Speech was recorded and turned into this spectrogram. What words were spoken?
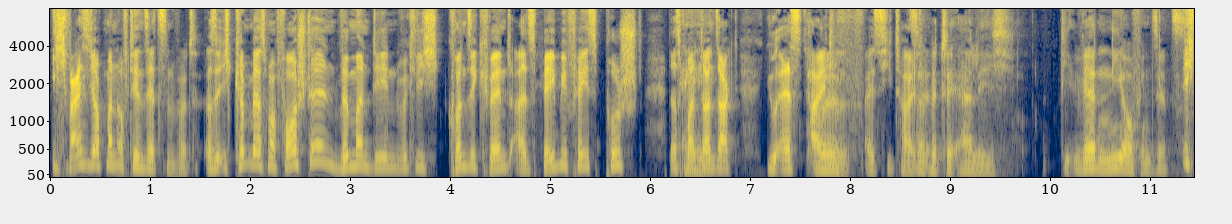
ich weiß nicht, ob man auf den setzen wird. Also ich könnte mir das mal vorstellen, wenn man den wirklich konsequent als Babyface pusht, dass man Ey. dann sagt, US-Title, Wolf, Sei IC-Title. bitte ehrlich. Die werden nie auf ihn setzen. Ich,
